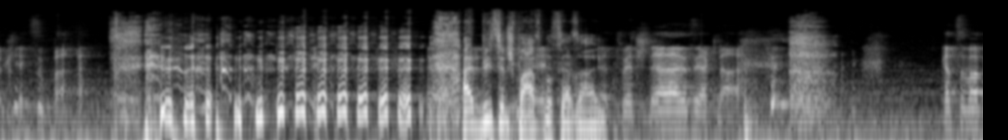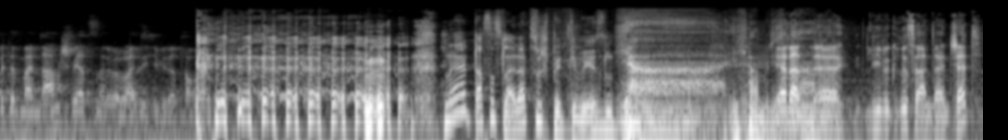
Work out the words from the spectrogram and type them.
okay, super. Ein bisschen Spaß muss ja sein. Der Twitch, ja, ist ja klar. Kannst du mal bitte meinen Namen schwärzen, dann überweise ich dir wieder 1000. ne, das ist leider zu spät gewesen. Ja, ich habe diesen Ja, dann Namen. äh, liebe Grüße an deinen Chat.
